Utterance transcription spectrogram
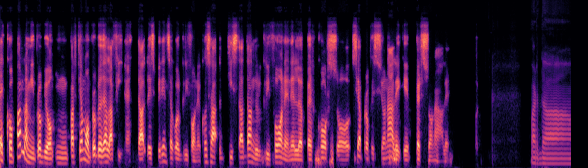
Ecco, parlami proprio, mhmm, partiamo proprio dalla fine, dall'esperienza col Grifone. Cosa ti sta dando il Grifone nel percorso sia professionale che personale? Guarda,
